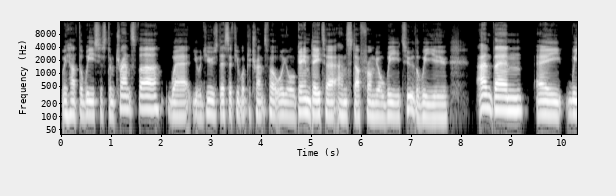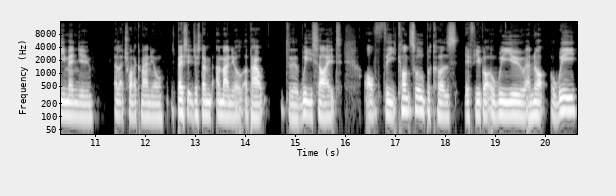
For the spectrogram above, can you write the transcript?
We have the Wii System Transfer, where you would use this if you want to transfer all your game data and stuff from your Wii to the Wii U. And then a Wii menu electronic manual. It's basically just a, a manual about the Wii side of the console because if you got a Wii U and not a Wii,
